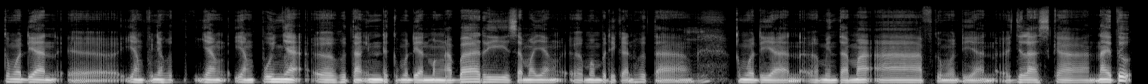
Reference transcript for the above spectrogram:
kemudian eh, yang punya hut- yang yang punya eh, hutang ini kemudian mengabari sama yang eh, memberikan hutang, Hmm. kemudian eh, minta maaf, kemudian eh, jelaskan. Nah, itu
